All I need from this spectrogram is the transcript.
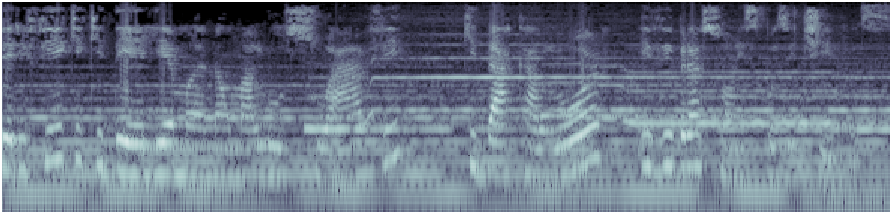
Verifique que dele emana uma luz suave que dá calor e vibrações positivas.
